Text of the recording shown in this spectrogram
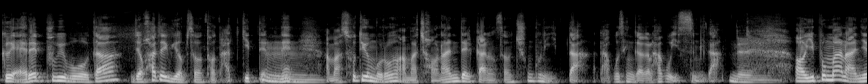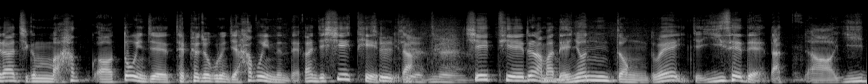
그 LFP보다 이제 화재 위험성은 더 낮기 때문에 음. 아마 소듐으로 아마 전환될 가능성은 충분히 있다라고 생각을 하고 있습니다. 네. 어, 이뿐만 아니라 지금 하, 어, 또 이제 대표적으로 이제 하고 있는 데가 이제 CATL입니다. CATL, 네. CATL은 아마 내년 정도에 이제 2세대 나, 어, 이,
